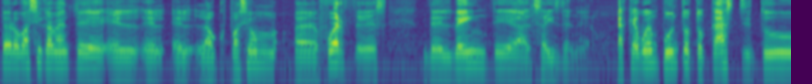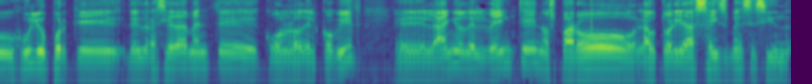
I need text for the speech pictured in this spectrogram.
pero básicamente la ocupación eh, fuerte es del 20 al 6 de enero. A qué buen punto tocaste tú, Julio, porque desgraciadamente con lo del COVID, el año del 20 nos paró la autoridad seis meses sin,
